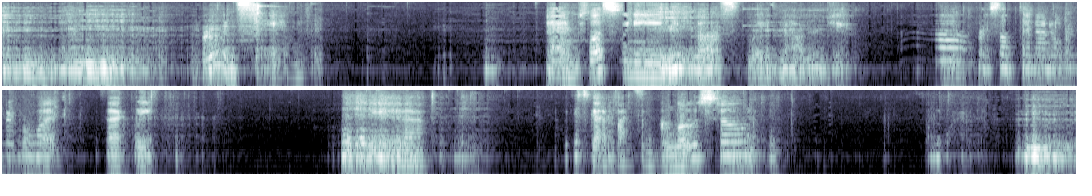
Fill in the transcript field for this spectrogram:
uh, Ruin Stand. And plus we need uh, split powder too. Uh, for something, I don't remember what exactly. Yeah. We just gotta find some glowstone. somewhere.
